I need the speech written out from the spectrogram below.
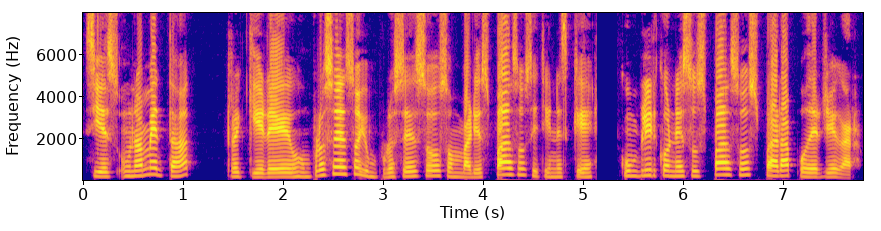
si es una meta, requiere un proceso y un proceso son varios pasos y tienes que cumplir con esos pasos para poder llegar.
